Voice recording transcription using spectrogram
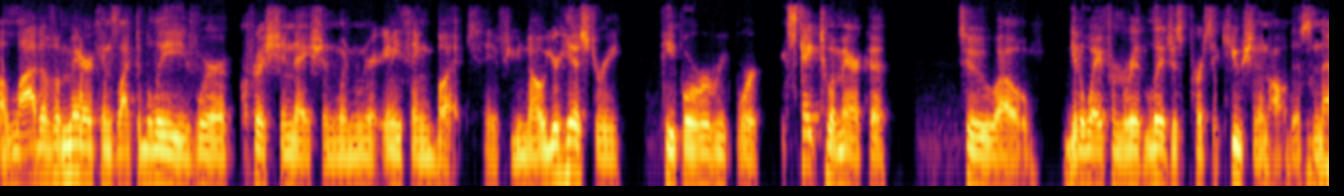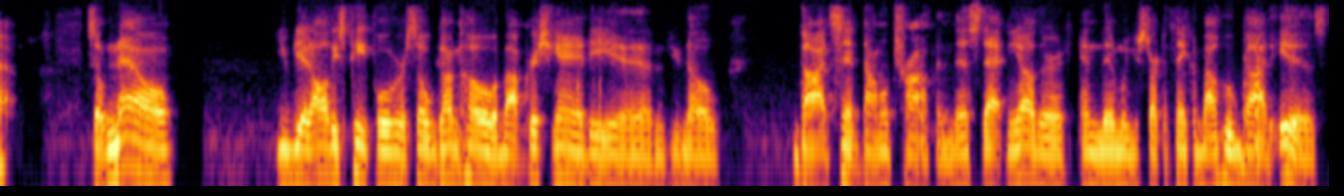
a lot of Americans like to believe we're a Christian nation when we're anything but. If you know your history, people were, were escaped to America to uh, get away from religious persecution and all this and that. So now you get all these people who are so gung ho about Christianity and, you know, God sent Donald Trump and this, that, and the other. And then when you start to think about who God is,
